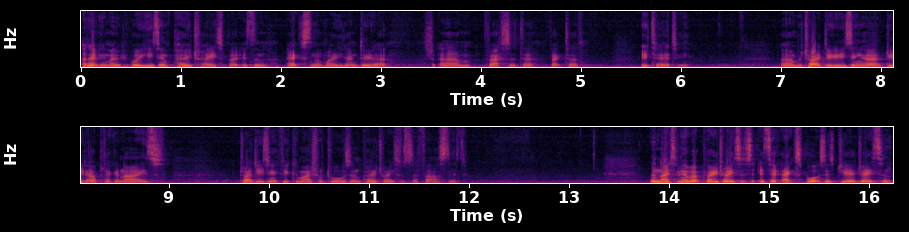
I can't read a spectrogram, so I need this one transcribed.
I don't think many people are using PoTrace, but it's an excellent way to do that um, to vector utility. Um, we tried using uh, GDAL Polygonize, tried using a few commercial tools, and PoTrace was the fastest. The nice thing about PoTrace is, is it exports as GeoJSON,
